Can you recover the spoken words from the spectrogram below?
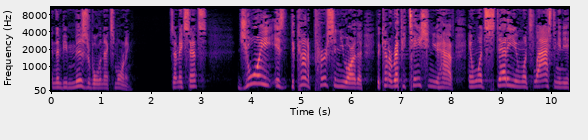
and then be miserable the next morning. Does that make sense? Joy is the kind of person you are, the, the kind of reputation you have, and what's steady and what's lasting, and, you,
